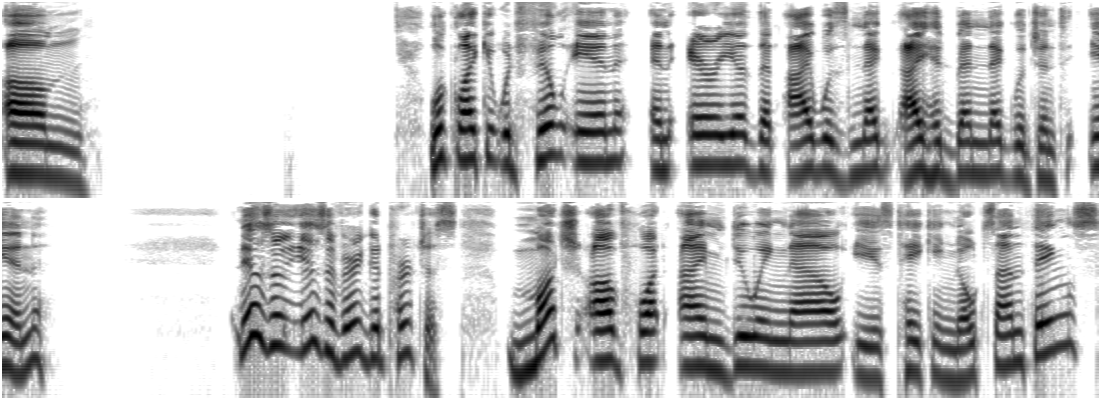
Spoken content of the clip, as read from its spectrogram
um, looked like it would fill in an area that I was neg- I had been negligent in, It was a, it was a very good purchase. Much of what I'm doing now is taking notes on things.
